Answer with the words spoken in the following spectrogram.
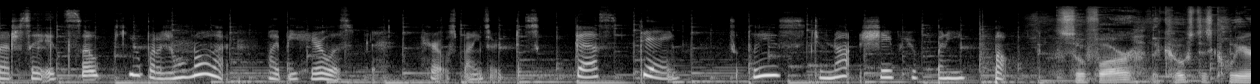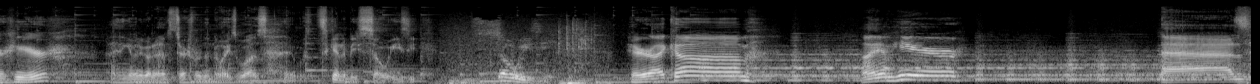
About to say it's so cute, but I don't know that. Might be hairless. Hairless bunnies are disgusting. So please do not shave your bunny bald. So far, the coast is clear here. I think I'm gonna go downstairs where the noise was. It's gonna be so easy. So easy. Here I come. I am here. As.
